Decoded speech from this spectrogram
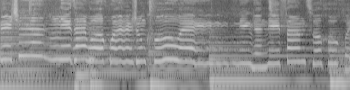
与其让你在我怀中枯萎，宁愿你犯错后悔，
